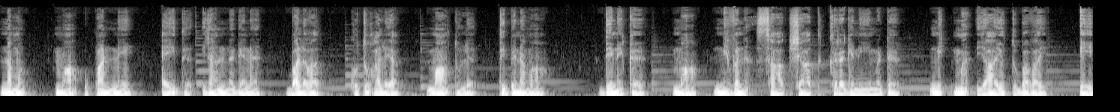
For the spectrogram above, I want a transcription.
නමුත් මා උපන්නේ ඇයිද යන්න ගැන බලවත් කුතුහලයක් මා තුල තිබෙනවා. දිනක මා නිවන සාක්ෂාත් කර ගැනීමට නික්ම යා යුතු බවයි ඒ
